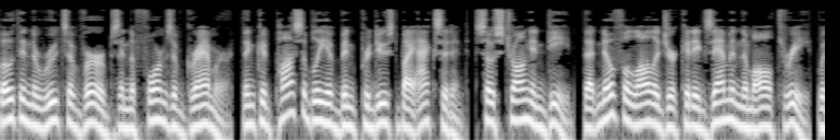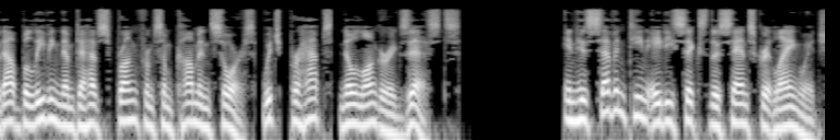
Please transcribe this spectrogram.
both in the roots of verbs and the forms of grammar, than could possibly have been produced by accident, so strong indeed, that no philologer could examine them all three, without believing them to have sprung from some common source, which, perhaps, no longer exists. In his 1786 The Sanskrit Language,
